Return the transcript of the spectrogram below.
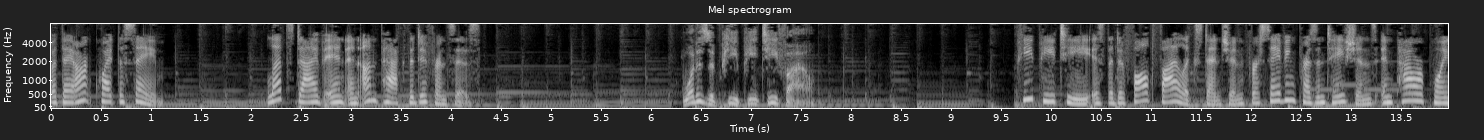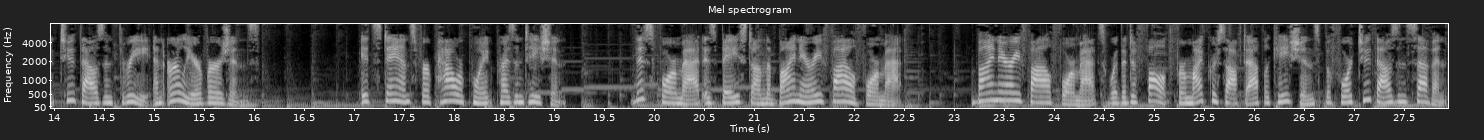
but they aren't quite the same. Let's dive in and unpack the differences. What is a PPT file? PPT is the default file extension for saving presentations in PowerPoint 2003 and earlier versions. It stands for PowerPoint Presentation. This format is based on the binary file format. Binary file formats were the default for Microsoft applications before 2007,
